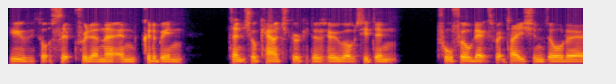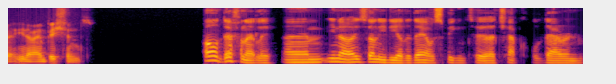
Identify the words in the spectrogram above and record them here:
who sort of slipped through the net and could have been potential county cricketers who obviously didn't fulfill the expectations or the you know ambitions. Oh, definitely. Um, you know, it's only the other day I was speaking to a chap called Darren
